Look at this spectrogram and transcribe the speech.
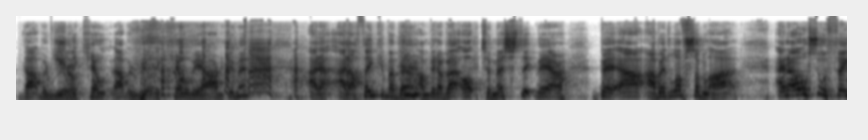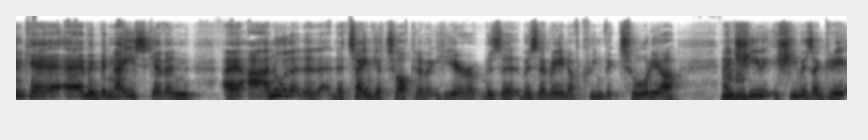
That would really sure. kill. That would really kill the argument. And I, and I, think I'm a bit. I'm being a bit optimistic there, but I, I would love some of that. And I also think it, it would be nice, given uh, I know that the, the, time you're talking about here was the, was the reign of Queen Victoria and mm-hmm. she she was a great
